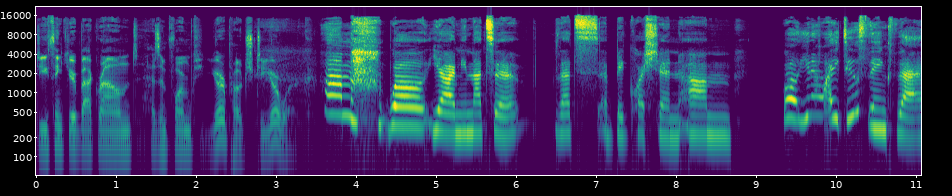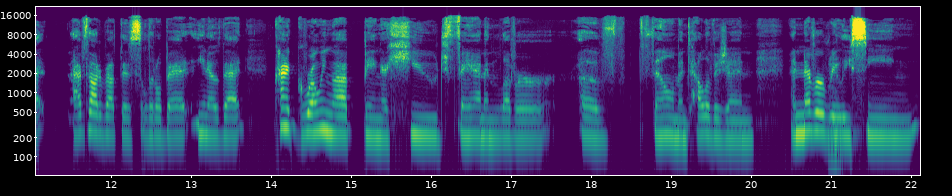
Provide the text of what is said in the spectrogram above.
do you think your background has informed your approach to your work? Um, well, yeah, I mean that's a that's a big question. Um, well, you know, I do think that I've thought about this a little bit, you know, that kind of growing up being a huge fan and lover of film and television and never really seeing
